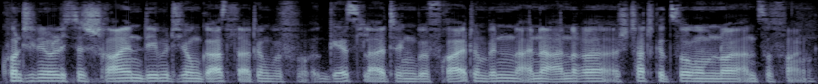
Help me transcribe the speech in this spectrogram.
kontinuierliches Schreien, Demütigung, Gasleitung, bef Gaslighting befreit und bin in eine andere Stadt gezogen, um neu anzufangen.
